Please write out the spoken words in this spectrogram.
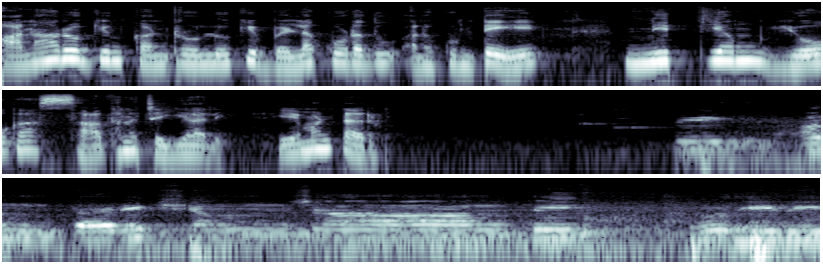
అనారోగ్యం కంట్రోల్లోకి వెళ్ళకూడదు అనుకుంటే నిత్యం యోగా సాధన చెయ్యాలి ఏమంటారు अन्तरिक्षं शान्ति पृथिवी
